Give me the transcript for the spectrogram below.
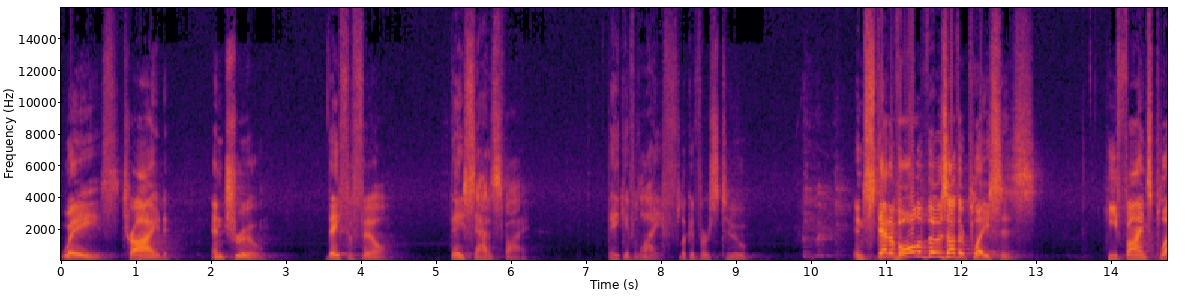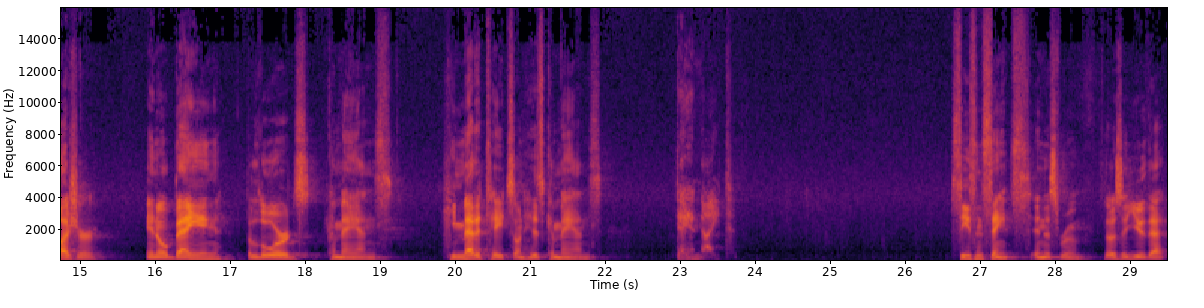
ways, tried and true. They fulfill, they satisfy, they give life. Look at verse 2. Instead of all of those other places, he finds pleasure in obeying the Lord's commands. He meditates on his commands day and night. Seasoned saints in this room, those of you that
